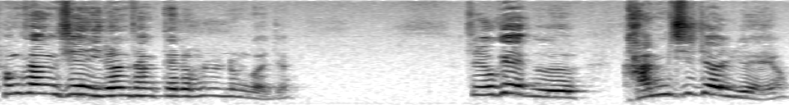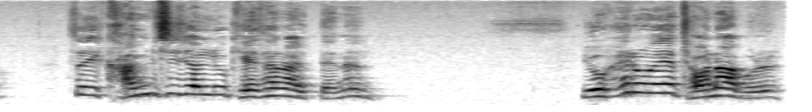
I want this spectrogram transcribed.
평상시에 이런 상태로 흐르는 거죠. 그래서 이게 그 감시 전류예요. 그래서 이 감시전류 계산할 때는 이 회로의 전압을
